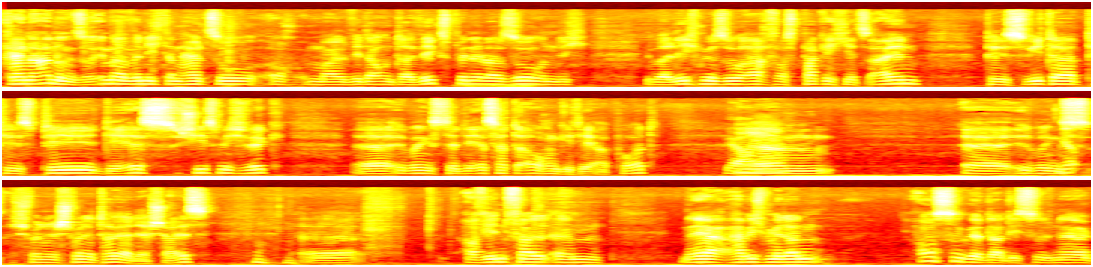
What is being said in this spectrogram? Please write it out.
keine Ahnung, so immer wenn ich dann halt so auch mal wieder unterwegs bin oder so und ich überlege mir so, ach, was packe ich jetzt ein? PS Vita, PSP, DS, schieß mich weg. Äh, übrigens, der DS hatte auch einen GTA-Port. Ja. Ähm, äh, übrigens, ja. Schweine, Schweine teuer, der Scheiß. äh, auf jeden Fall, ähm, naja, habe ich mir dann auch so gedacht, ich so, naja,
